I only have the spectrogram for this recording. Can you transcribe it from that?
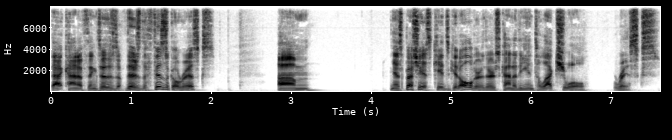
that kind of thing. So there's there's the physical risks, um, especially as kids get older. There's kind of the intellectual risks,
